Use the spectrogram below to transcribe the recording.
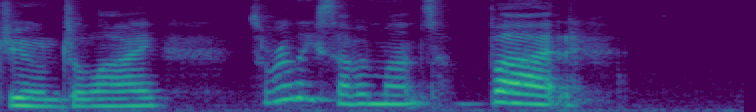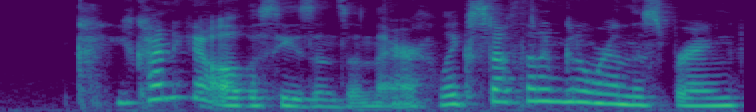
June, July, so really seven months, but you kind of get all the seasons in there. Like stuff that I'm gonna wear in the spring,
